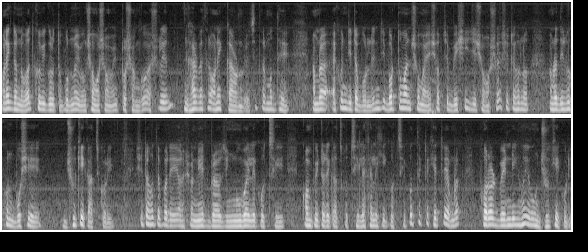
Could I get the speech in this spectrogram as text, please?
অনেক ধন্যবাদ খুবই গুরুত্বপূর্ণ এবং সমসাময়িক প্রসঙ্গ। আসলে ঘাড় ব্যথার অনেক কারণ রয়েছে তার মধ্যে আমরা এখন যেটা বললেন যে বর্তমান সময়ে সবচেয়ে বেশি যে সমস্যা সেটা হলো আমরা দীর্ঘক্ষণ বসে ঝুঁকে কাজ করি। সেটা হতে পারে অনেক সময় নেট ব্রাউজিং মোবাইলে করছি কম্পিউটারে কাজ করছি, লেখালেখি করছি, প্রত্যেকটা ক্ষেত্রে আমরা ফরওয়ার্ড বেন্ডিং হই এবং ঝুঁকে করি।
